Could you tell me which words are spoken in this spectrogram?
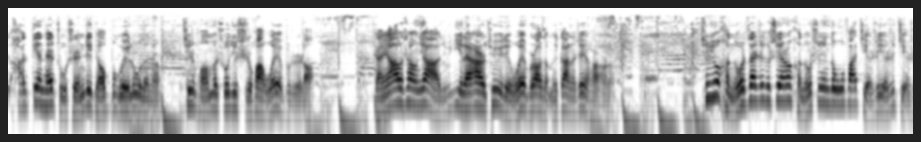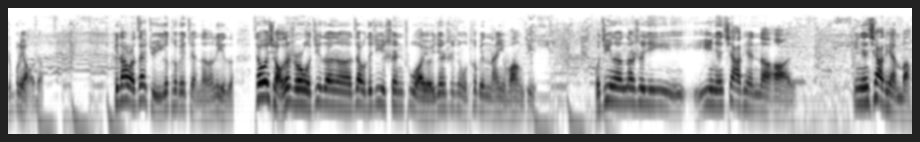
哈电台主持人这条不归路的呢？其实朋友们说句实话，我也不知道，赶鸭子上架就一来二去的，我也不知道怎么就干了这行了。其实有很多在这个世界上很多事情都无法解释，也是解释不了的。给大伙儿再举一个特别简单的例子，在我小的时候，我记得呢，在我的记忆深处啊，有一件事情我特别难以忘记。我记得那是一一年夏天的啊，一年夏天吧。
